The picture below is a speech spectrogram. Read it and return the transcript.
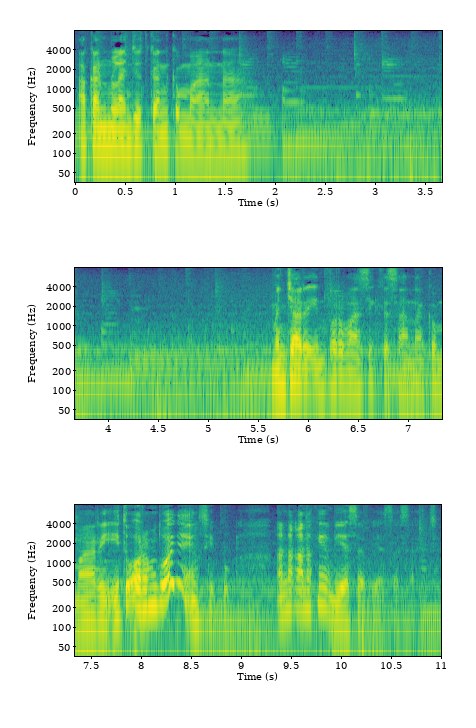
akan melanjutkan ke mana. Mencari informasi ke sana kemari. Itu orang tuanya yang sibuk. Anak-anaknya biasa-biasa saja.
